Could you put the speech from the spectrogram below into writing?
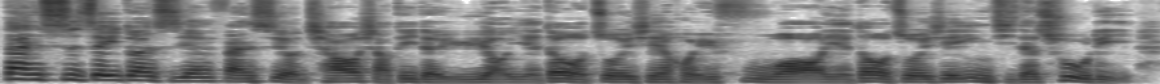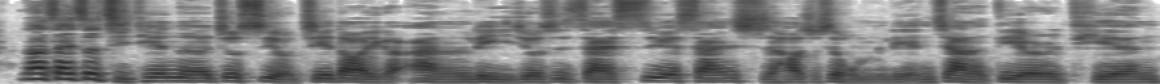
但是这一段时间，凡是有敲小弟的鱼友，也都有做一些回复哦，也都有做一些应急的处理。那在这几天呢，就是有接到一个案例，就是在四月三十号，就是我们连假的第二天，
